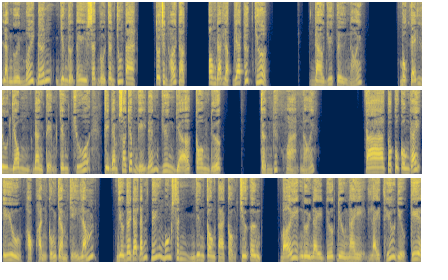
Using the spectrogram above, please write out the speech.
là người mới đến, nhưng rồi đây sẽ ngồi trên chúng ta. Tôi xin hỏi thật, ông đã lập gia thất chưa? Đào Duy Từ nói, một kẻ lưu vong đang tìm chân chúa thì làm sao dám nghĩ đến duyên vợ con được. Trần Đức Hòa nói, Ta có cô con gái yêu, học hành cũng chăm chỉ lắm. Nhiều nơi đã đánh tiếng muốn sinh nhưng con ta còn chưa ưng. Bởi người này được điều này lại thiếu điều kia.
